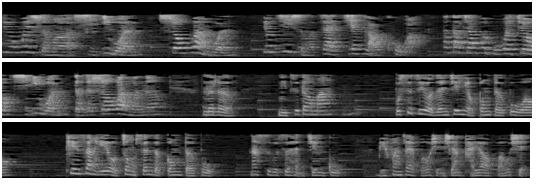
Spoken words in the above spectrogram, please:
又为什么洗一文？收万文，又记什么在监牢库啊？那大家会不会就洗一文，等着收万文呢？乐乐，你知道吗？不是只有人间有功德簿哦，天上也有众生的功德簿，那是不是很坚固？比放在保险箱还要保险。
